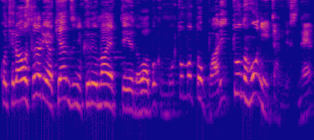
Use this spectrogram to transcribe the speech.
こちらオーストラリア、キャンズに来る前っていうのは、僕、もともとバリ島の方にいたんですね。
